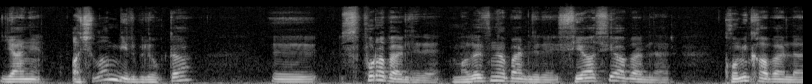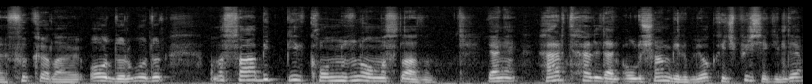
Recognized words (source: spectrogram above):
Yani açılan bir blokta e, spor haberleri, magazin haberleri, siyasi haberler, komik haberler, fıkralar, odur budur ama sabit bir konunuzun olması lazım. Yani her telden oluşan bir blok hiçbir şekilde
